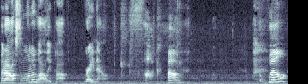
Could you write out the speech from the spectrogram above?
but I also want a lollipop. Right now. Fuck. Um. Well,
